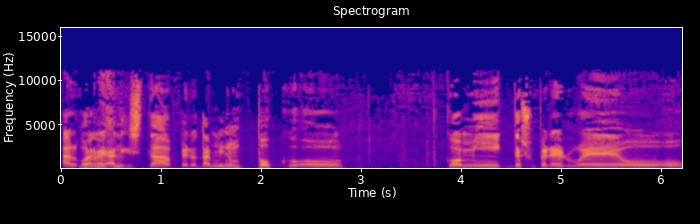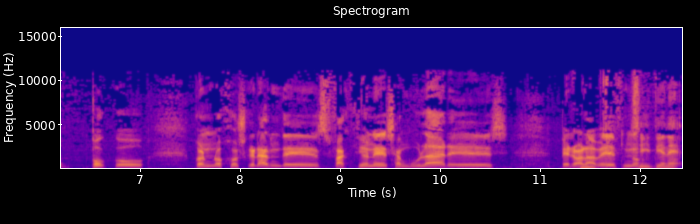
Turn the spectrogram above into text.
algo Bueno, realista, pero también un poco cómic de superhéroe o, o poco con ojos grandes, facciones angulares, pero a la vez no. Sí, tiene,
